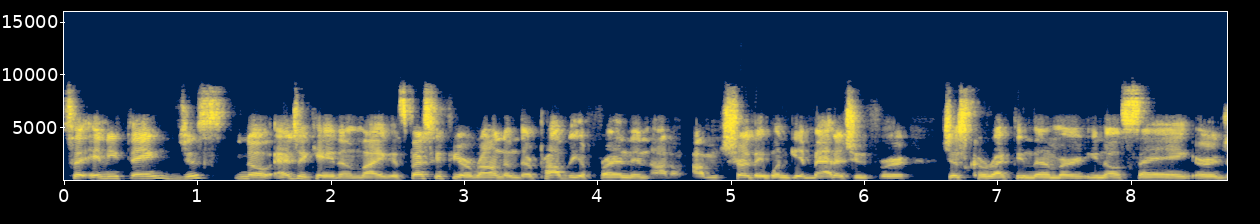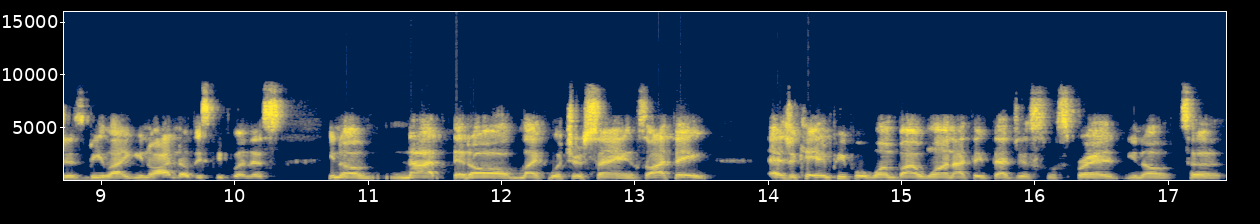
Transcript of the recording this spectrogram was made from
to anything, just you know, educate them. Like, especially if you're around them, they're probably a friend, and I am sure they wouldn't get mad at you for just correcting them or you know saying or just be like, you know, I know these people in this, you know, not at all like what you're saying. So I think educating people one by one, I think that just will spread, you know, to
